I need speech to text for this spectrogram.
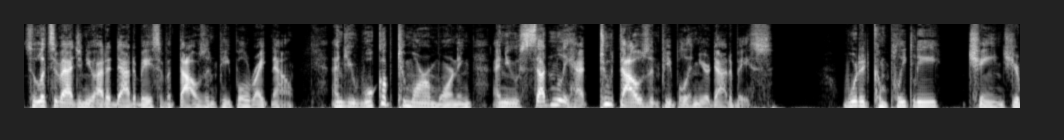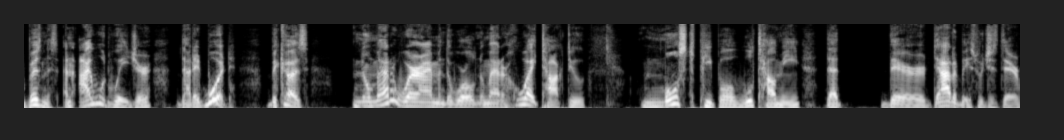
So let's imagine you had a database of a thousand people right now, and you woke up tomorrow morning and you suddenly had 2,000 people in your database. Would it completely change your business? And I would wager that it would, because no matter where I am in the world, no matter who I talk to, most people will tell me that their database, which is their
